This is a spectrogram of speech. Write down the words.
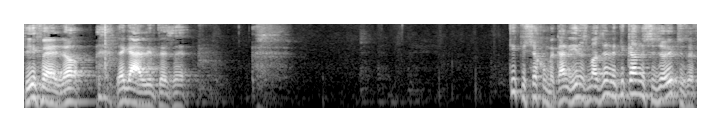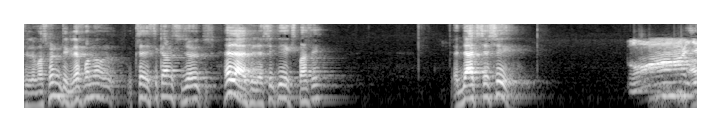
Τι φελό. Δεν καλύπτεσαι. Τι τους έχουμε κάνει, είδες, μας λένε τι κάνουν στη ζωή τους, ρε φίλε. Μας παίρνουν τηλέφωνο, ξέρεις τι κάνουν στη ζωή τους. Έλα, ρε φίλε, εσύ τι έχεις πάθει. Εντάξει, εσύ. Όγε!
